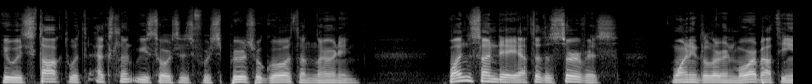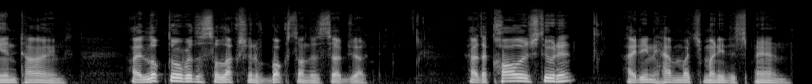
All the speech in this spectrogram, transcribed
It was stocked with excellent resources for spiritual growth and learning. One Sunday after the service, wanting to learn more about the end times, I looked over the selection of books on this subject. As a college student, I didn't have much money to spend,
